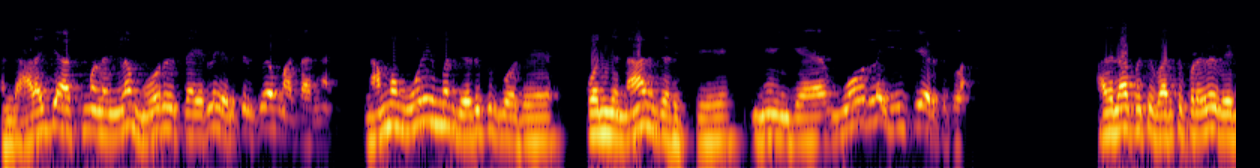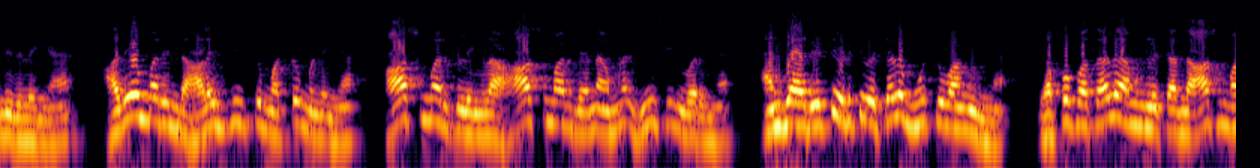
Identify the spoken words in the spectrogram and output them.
அந்த அலர்ஜி ஆஸ்மாலங்களாம் மோர் தயிரில் எடுத்துருக்கவே மாட்டாங்க. நம்ம மூலிகை மருந்து எடுக்கும்போது கொஞ்ச நாள் கழித்து நீங்கள் மோரில் ஈஸியாக எடுத்துக்கலாம். அதெல்லாம் பற்றி வருத்தப்படவே வேண்டியது இல்லைங்க அதே மாதிரி இந்த அலர்ஜிக்கு மட்டும் இல்லைங்க. ஆசுமா இருக்கு இல்லைங்களா? ஆசுமா இருந்து என்ன ஆகும்னா வீசிங் வருங்க. அஞ்சாறு எட்டு எடுத்து வச்சாலும் மூச்சு வாங்குங்க. எப்போ பார்த்தாலும் அவங்களுக்கு அந்த ஆசுமா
